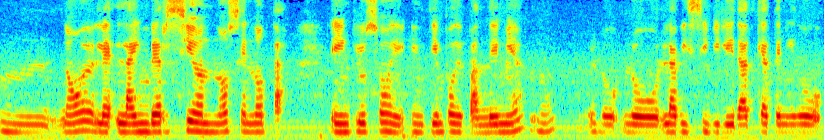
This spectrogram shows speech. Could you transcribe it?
mm, no la, inversión no se nota e incluso en, tiempo de pandemia ¿no? la visibilidad que ha tenido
